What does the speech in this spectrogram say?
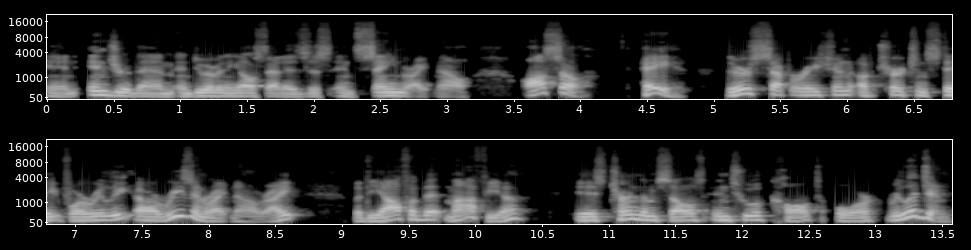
and injure them and do everything else that is just insane right now. Also, hey, there's separation of church and state for a uh, reason right now, right? But the alphabet mafia is turn themselves into a cult or religion.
